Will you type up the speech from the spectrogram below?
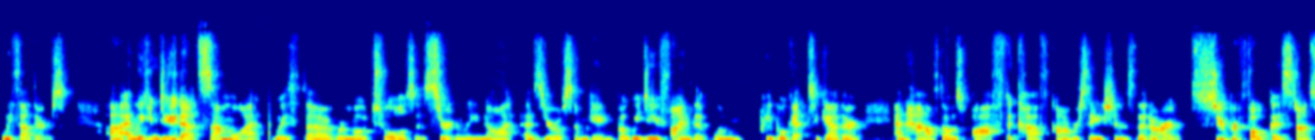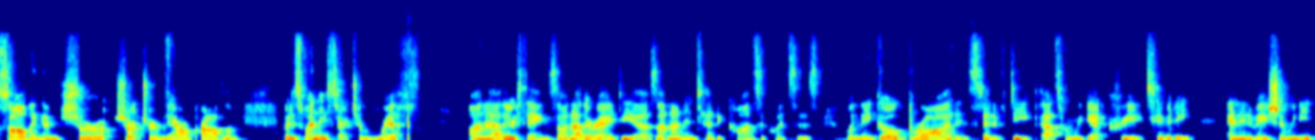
with others. Uh, and we can do that somewhat with uh, remote tools. It's certainly not a zero sum game, but we do find that when people get together and have those off the cuff conversations that aren't super focused on solving a short term narrow problem, but it's when they start to riff on other things, on other ideas, on unintended consequences. When they go broad instead of deep, that's when we get creativity and innovation. We need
